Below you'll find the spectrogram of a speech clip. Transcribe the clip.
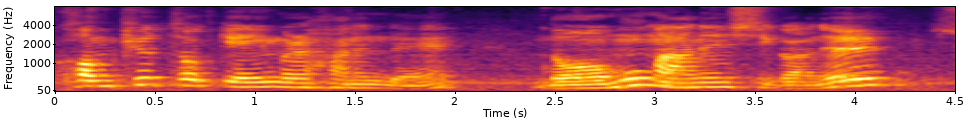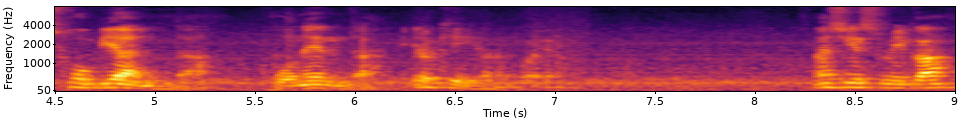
컴퓨터 게임을 하는데 너무 많은 시간을 소비한다, 보낸다 이렇게 얘기하는 거예요. 아시겠습니까?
